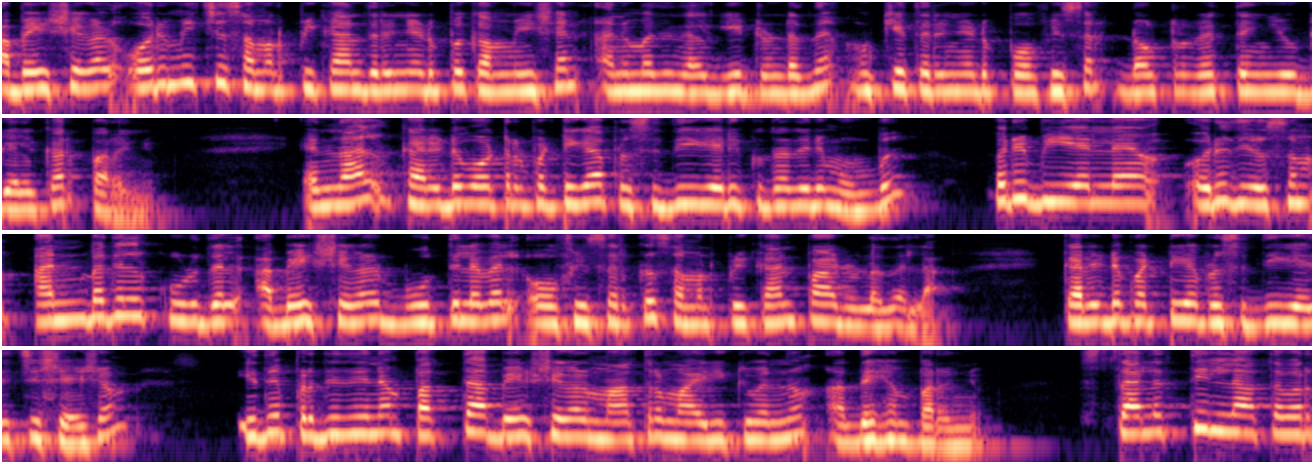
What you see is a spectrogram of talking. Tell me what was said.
അപേക്ഷകൾ ഒരുമിച്ച് സമർപ്പിക്കാൻ തിരഞ്ഞെടുപ്പ് കമ്മീഷൻ അനുമതി നൽകിയിട്ടുണ്ടെന്ന് മുഖ്യ തിരഞ്ഞെടുപ്പ് officer doctor Rathan U. Kelkar പറഞ്ഞു. എന്നാൽ കരട് വോട്ടർ പട്ടിക പ്രസിദ്ധീകരിക്കുന്നതിന് മുമ്പ് ഒരു ബി എൽ എ ഒരു ദിവസം അൻപതിൽ കൂടുതൽ അപേക്ഷകൾ ബൂത്ത് ലെവൽ ഓഫീസർക്ക് സമർപ്പിക്കാൻ പാടുള്ളതല്ല. കരട് പട്ടിക പ്രസിദ്ധീകരിച്ച ശേഷം ഇത് പ്രതിദിനം പത്ത് അപേക്ഷകൾ മാത്രമായിരിക്കുമെന്നും അദ്ദേഹം പറഞ്ഞു. സ്ഥലത്തില്ലാത്തവർ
